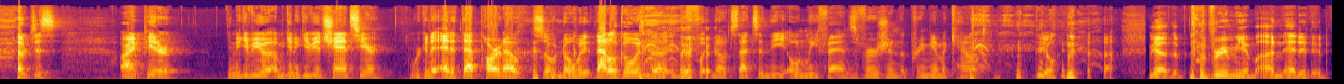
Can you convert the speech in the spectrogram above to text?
I'm just all right, Peter. I'm gonna give you. I'm gonna give you a chance here. We're gonna edit that part out, so nobody. That'll go in the in the footnotes. That's in the OnlyFans version, the premium account. the only yeah, the, the premium unedited.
